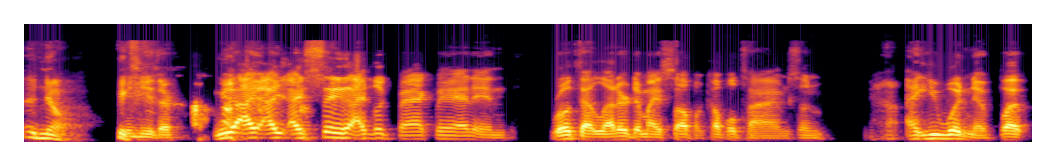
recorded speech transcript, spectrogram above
Uh, no, me neither. I, I, I say I look back, man, and wrote that letter to myself a couple times, and I, he wouldn't have. But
